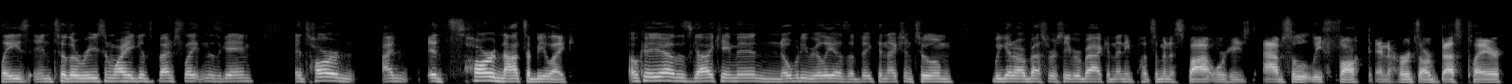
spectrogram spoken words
plays into the reason why he gets benched late in this game. It's hard. I it's hard not to be like, okay, yeah, this guy came in, nobody really has a big connection to him. We get our best receiver back, and then he puts him in a spot where he's absolutely fucked and hurts our best player.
